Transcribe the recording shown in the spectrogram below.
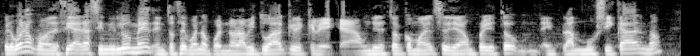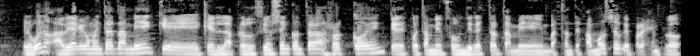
Pero bueno, como decía, era Sidney Lumet, entonces, bueno, pues no era habitual que, que, que a un director como él se le diera un proyecto en plan musical, ¿no? Pero bueno, había que comentar también que, que en la producción se encontraba Rock Cohen, que después también fue un director también bastante famoso, que por ejemplo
